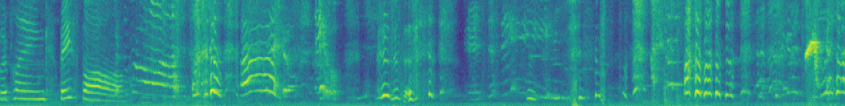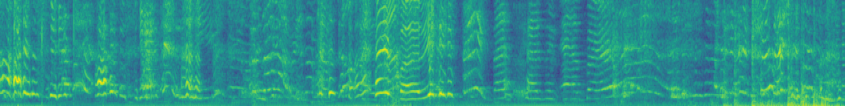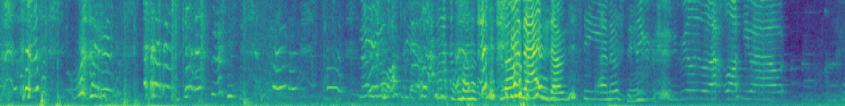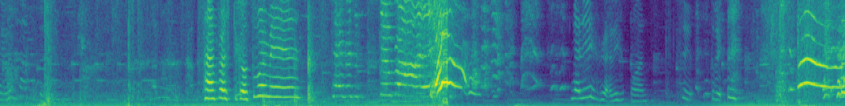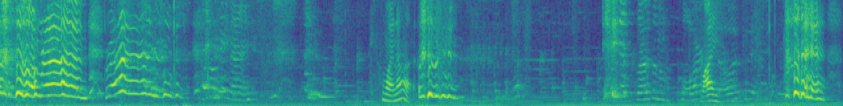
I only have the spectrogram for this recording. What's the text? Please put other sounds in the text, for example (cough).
We're playing baseball. (laughs) ah! Ew, ew. Whose is this? It's scene. (laughs) I understand. I understand. What's up? We just it. hey, buddy. Best cousin ever. no, you're gonna lock me out. No. You're that dumb, Justeene. I know, Steve. we could really lock you out. It's time for us to go swimming. Time for some ah! super (laughs) Ready? Ready? One, two, three. Home ah! (laughs) run! Run! Okay, nice. Why not? (laughs) planta, não corta. Vai. É (laughs)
